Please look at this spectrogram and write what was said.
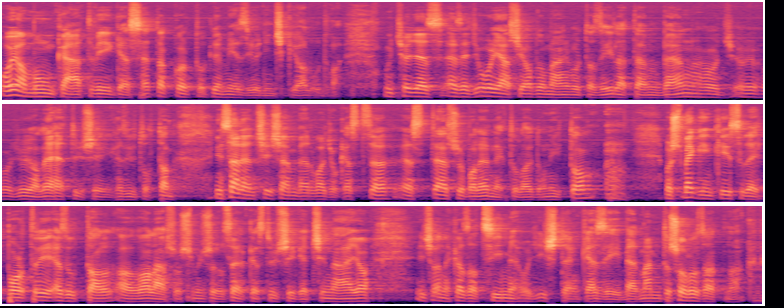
olyan munkát végezhet, akkor nem érzi, hogy nincs kialudva. Úgyhogy ez, ez egy óriási adomány volt az életemben, hogy, hogy olyan lehetőségekhez jutottam. Én szerencsés ember vagyok, ezt, ezt elsősorban ennek tulajdonítom. Most megint készül egy portré, ezúttal a vallásos műsor szerkesztőséget csinálja, és annak az a címe, hogy Isten kezében, mármint a sorozatnak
